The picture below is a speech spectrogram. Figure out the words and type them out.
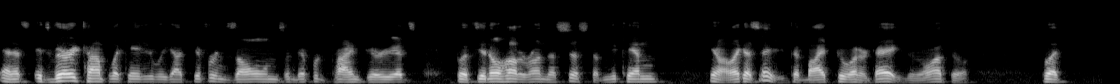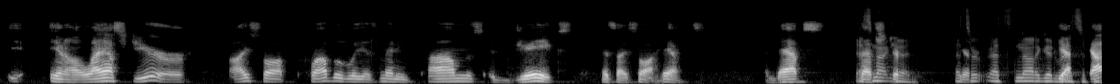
and it's, it's very complicated. We got different zones and different time periods, but if you know how to run the system, you can, you know, like I say, you could buy 200 tags if you want to but you know last year i saw probably as many toms and jakes as i saw hens and that's That's, that's not good. That's a, that's not a good Yeah, recipe. yeah.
